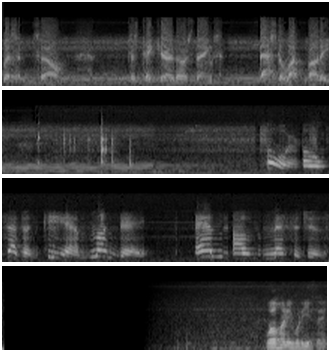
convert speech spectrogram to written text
listen, so just take care of those things. Best of luck, buddy. 4.07 p.m. Monday. End of messages. Well, honey, what do you think?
